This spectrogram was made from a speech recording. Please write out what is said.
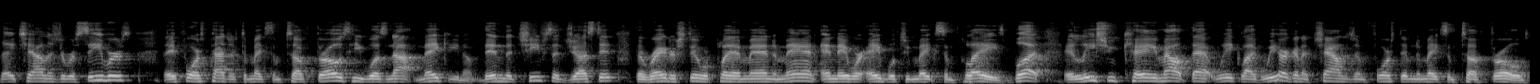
they challenged the receivers. They forced Patrick to make some tough throws. He was not making them. Then the Chiefs adjusted. The Raiders still were playing man to man, and they were able to make some plays. But at least you came out that week like we are going to challenge them, force them to make some tough throws.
